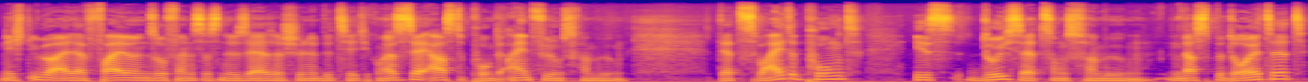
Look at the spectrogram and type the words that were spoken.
nicht überall der Fall und insofern ist das eine sehr, sehr schöne Betätigung. Das ist der erste Punkt, Einfühlungsvermögen. Der zweite Punkt ist Durchsetzungsvermögen. Das bedeutet,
